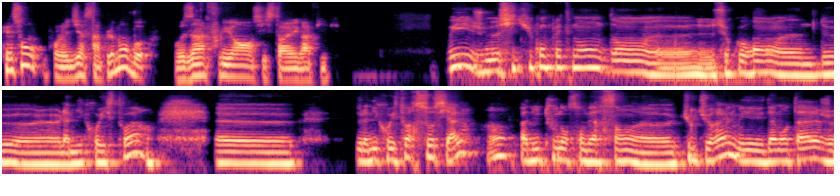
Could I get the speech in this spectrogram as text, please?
Quelles sont, pour le dire simplement, vos, vos influences historiographiques? Oui, je me situe complètement dans ce courant de la micro-histoire, de la micro-histoire sociale, hein, pas du tout dans son versant culturel, mais davantage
